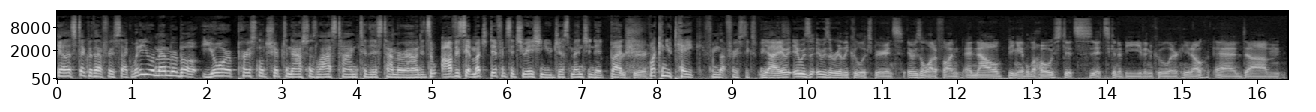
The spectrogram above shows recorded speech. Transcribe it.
Yeah, let's stick with that for a second. What do you remember about your personal trip to nationals last time to this time around? It's obviously a much different situation. You just mentioned it, but sure. what can you take from that first experience? Yeah, it, it was it was a really cool experience. It was a lot of fun, and now being able to host, it's it's going to be even cooler, you know. And um,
